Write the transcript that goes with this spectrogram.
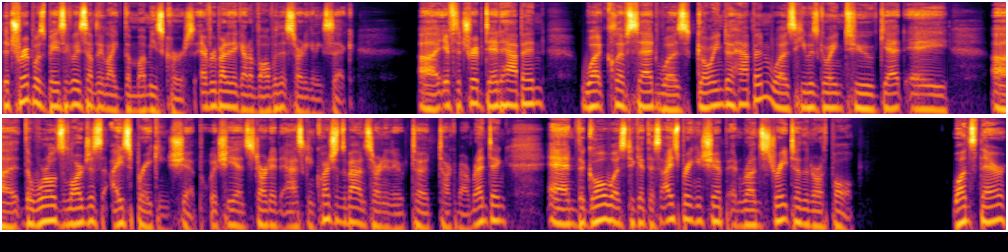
The trip was basically something like the mummy's curse. Everybody that got involved with it started getting sick. Uh, if the trip did happen, what Cliff said was going to happen was he was going to get a uh, the world's largest ice breaking ship, which he had started asking questions about and starting to, to talk about renting. And the goal was to get this ice breaking ship and run straight to the North Pole. Once there,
